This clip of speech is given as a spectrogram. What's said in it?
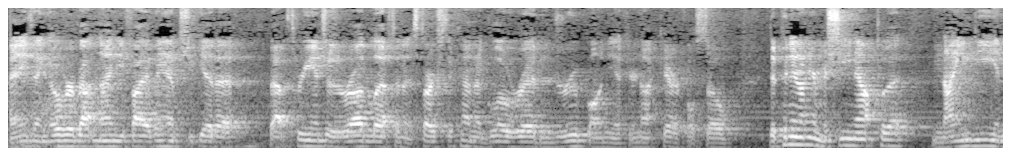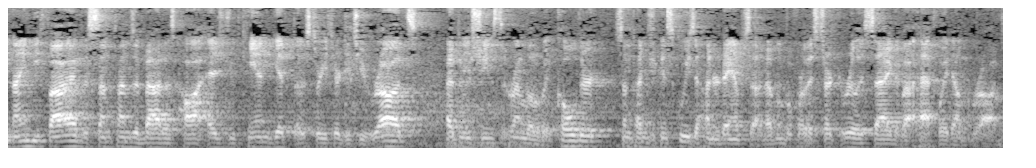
Anything over about 95 amps, you get a, about three inches of rod left and it starts to kind of glow red and droop on you if you're not careful. So depending on your machine output, 90 and 95 is sometimes about as hot as you can get those 332 rods. I Other machines that run a little bit colder, sometimes you can squeeze 100 amps out of them before they start to really sag about halfway down the rod.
